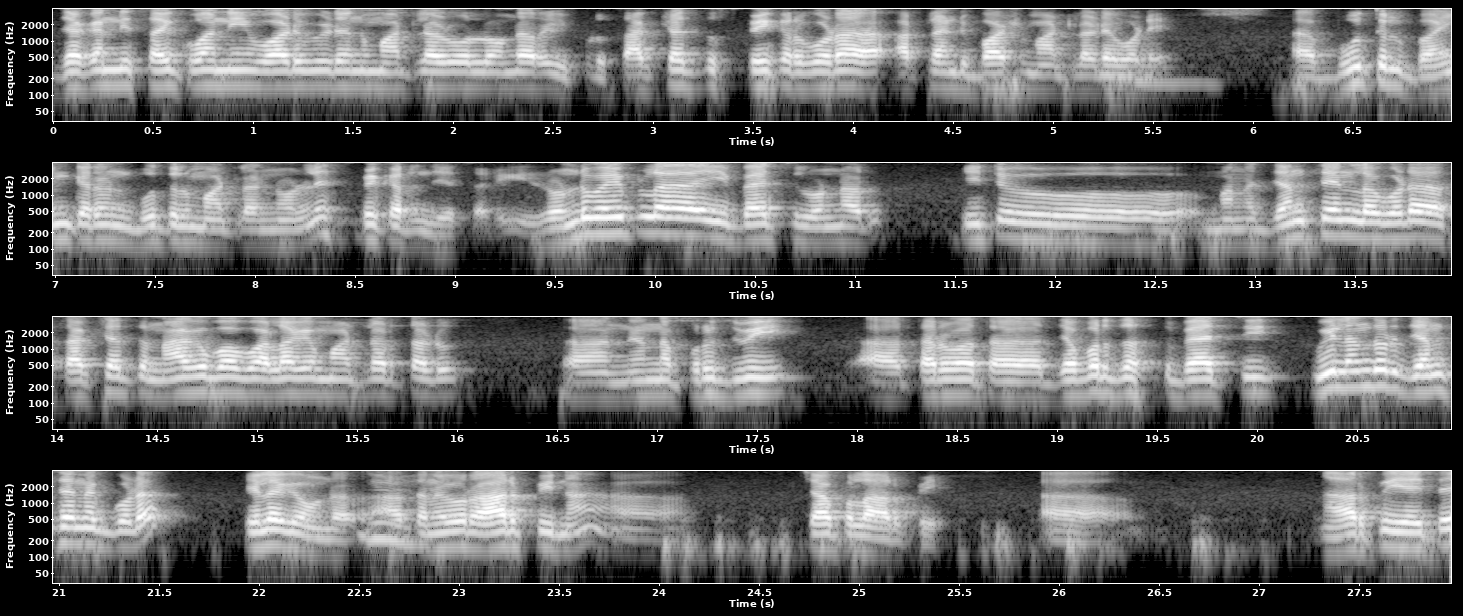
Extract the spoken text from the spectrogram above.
జగన్ని సైకో అని వాడు వీడని మాట్లాడే వాళ్ళు ఉన్నారు. ఇప్పుడు సాక్షాత్తు స్పీకర్ కూడా అట్లాంటి భాష మాట్లాడేవాడే. బూతులు భయంకరమైన బూతులు మాట్లాడిన వాళ్ళని స్పీకర్ని చేశారు ఈ రెండు వైపులా ఈ బ్యాచ్లు ఉన్నారు. ఇటు మన జనసేనలో కూడా సాక్షాత్తు నాగబాబు అలాగే మాట్లాడతాడు. నిన్న పృథ్వీ తర్వాత జబర్దస్త్ బ్యాచ్ వీళ్ళందరూ జనసేనకు కూడా ఇలాగే ఉన్నారు. అతను ఎవరు? ఆర్పీనా? చేపల ఆర్పి. ఆర్పి అయితే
